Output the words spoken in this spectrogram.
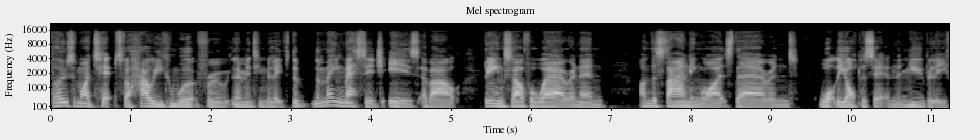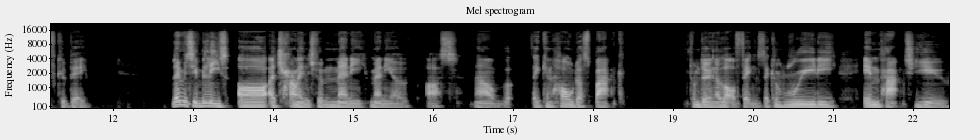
those are my tips for how you can work through limiting beliefs. The the main message is about being self-aware and then understanding why it's there and what the opposite and the new belief could be. limiting beliefs are a challenge for many, many of us. Now, they can hold us back from doing a lot of things. They can really impact you,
